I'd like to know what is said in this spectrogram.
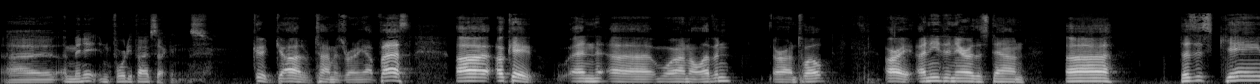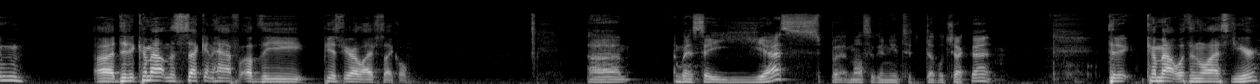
Uh, a minute and 45 seconds. Good God, time is running out fast. Uh, okay, and uh, we're on eleven or on twelve. All right, I need to narrow this down. Uh, does this game? Uh, did it come out in the second half of the PSVR life cycle? Um, I'm going to say yes, but I'm also going to need to double check that. Did it come out within the last year?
